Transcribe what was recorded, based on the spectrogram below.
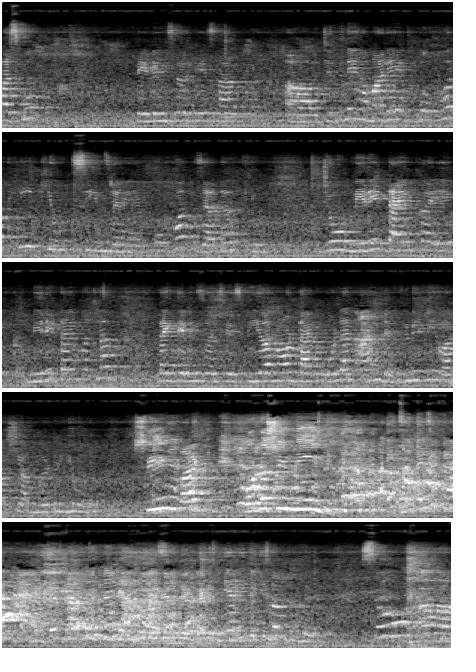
Hasmukh Devendra sir के साथ। अ, जितने हमारे बहुत ही क्यूट सीन्स रहे हैं बहुत ज़्यादा क्यूट जो मेरे टाइम का एक मेरे टाइम मतलब like Devendra sir says we are not that old and I am definitely much younger to you see but what does she mean it's a fact everything is on google so uh,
